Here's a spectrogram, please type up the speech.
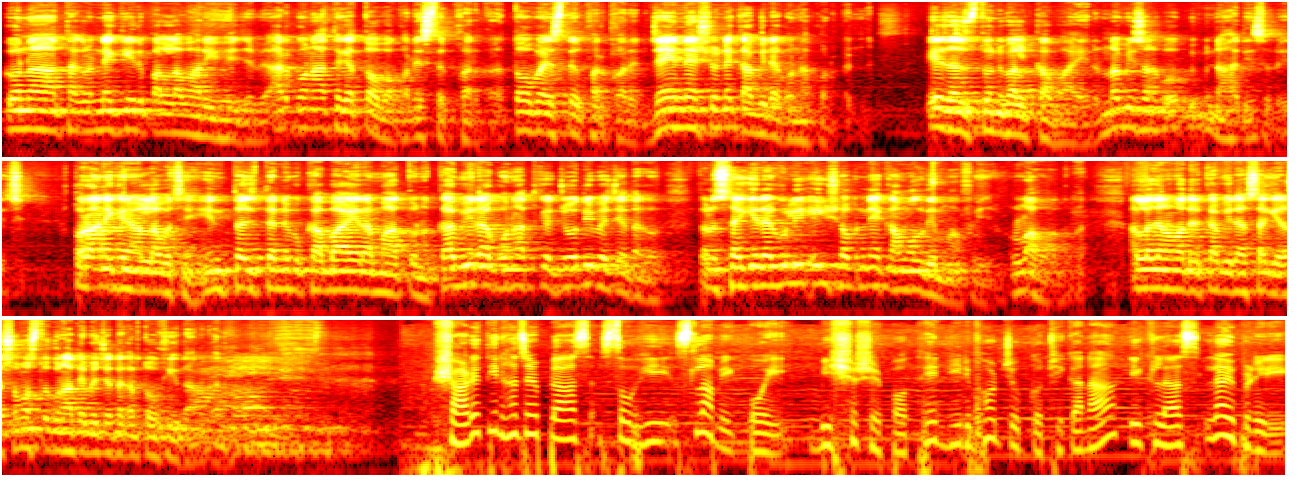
গোনা থাকলে নেকির পাল্লা ভারী হয়ে যাবে। আর গোনা থেকে তবা করে ইস্তেফার করে। তবা ইস্তেফার করেন জেনে শুনে কাবিরা গোনা করবেন না। এজাজতনিবাল কাবায়ের। নবী সাহেব বিভিন্ন হাদিস রয়েছে। কোরআন কেন আল্লাহ বলছে ইন্তাজতানিবু কাবায়েরা মাতুন কাবিরা গোনা থেকে যদি বেঁচে থাকো, তাহলে সাগিরাগুলি এই সব নিয়ে কামল দিয়ে মাফ হয়ে যাবে। আল্লাহ আকবর। আল্লাহ যেন আমাদের কাবিরা, সাগিরা সমস্ত গোনাতে বেঁচে থাকার তৌফিক দান করেন। সাড়ে তিন হাজার প্লাস সহি ইসলামিক বই, বিশ্বাসের পথে নির্ভরযোগ্য ঠিকানা, ইখলাস লাইব্রেরি।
